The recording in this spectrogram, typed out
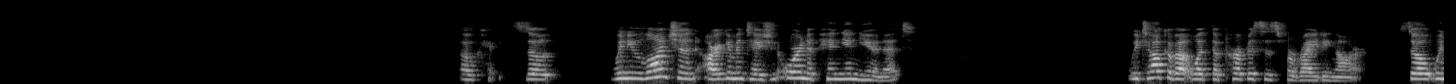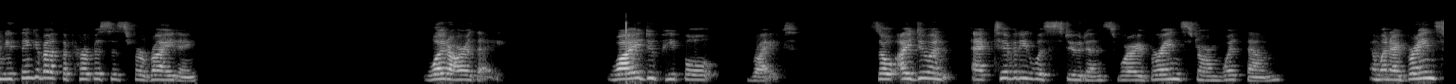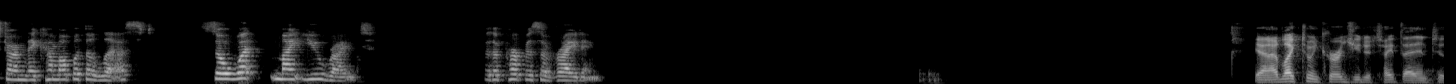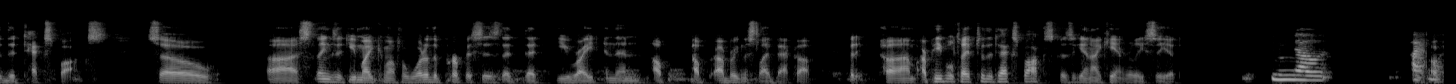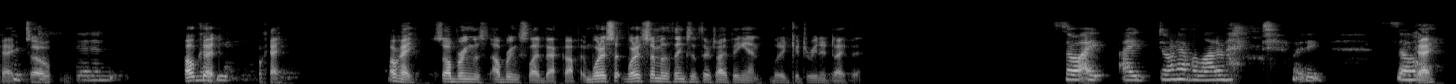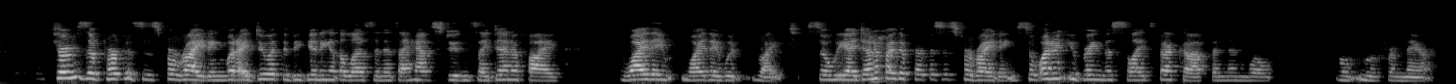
Okay, so when you launch an argumentation or an opinion unit, we talk about what the purposes for writing are. So when you think about the purposes for writing, what are they? Why do people write? So I do an activity with students where I brainstorm with them and when I brainstorm, they come up with a list. So what might you write for the purpose of writing? Yeah, I'd like to encourage you to type that into the text box. So uh, things that you might come up with, what are the purposes that, that you write? And then I'll, I'll, I'll bring the slide back up. But um, are people typed to the text box? Because again, I can't really see it. No, I Okay, could so, it and oh, good. maybe- Okay. Okay, so I'll bring this, I'll bring the slide back up. And what is, what are some of the things that they're typing in? What did Katrina type in? So I, I don't have a lot of activity. So Okay, in terms of purposes for writing, what I do at the beginning of the lesson is I have students identify why they why they would write. So we mm-hmm. identify the purposes for writing. So why don't you bring the slides back up and then we'll we'll move from there.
